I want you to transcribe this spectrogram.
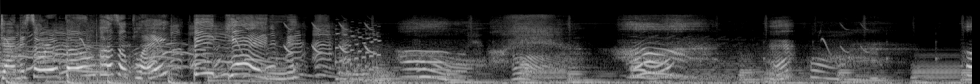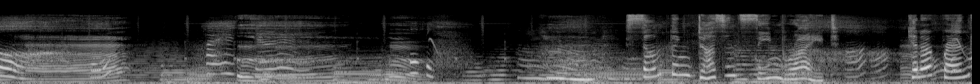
Dinosaur bone puzzle play, begin! Hmm. Something doesn't seem right. Can our friends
